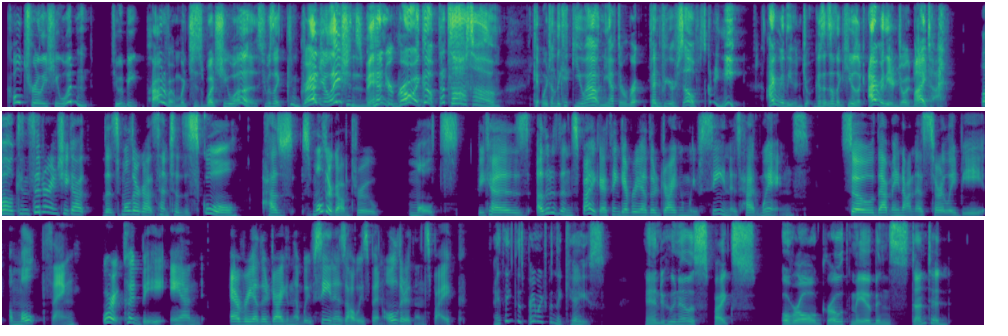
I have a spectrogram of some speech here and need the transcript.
Culturally, she wouldn't. She would be proud of him, which is what she was. She was like, Congratulations, man, you're growing up. That's awesome. Can't wait till they kick you out and you have to fend for yourself. It's to be neat. I really enjoy because it sounds like she was like, I really enjoyed my time. Well, considering she got that Smolder got sent to the school, has Smolder gone through molts? Because other than Spike, I think every other dragon we've seen has had wings. So that may not necessarily be a molt thing, or it could be, and every other dragon that we've seen has always been older than Spike. I think that's pretty much been the case. And who knows, Spike's overall growth may have been stunted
